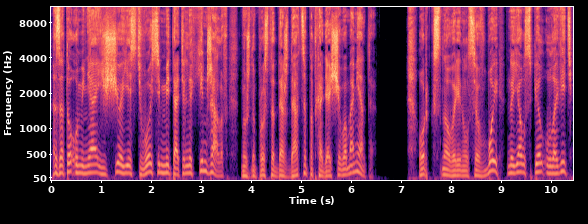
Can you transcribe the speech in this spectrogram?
Зато у меня еще есть восемь метательных кинжалов. Нужно просто дождаться подходящего момента». Орк снова ринулся в бой, но я успел уловить,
